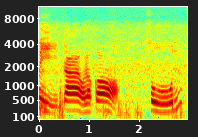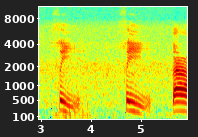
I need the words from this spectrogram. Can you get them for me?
สี่เก้าแล้วก็ศูนย์สี่สี่เก้า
